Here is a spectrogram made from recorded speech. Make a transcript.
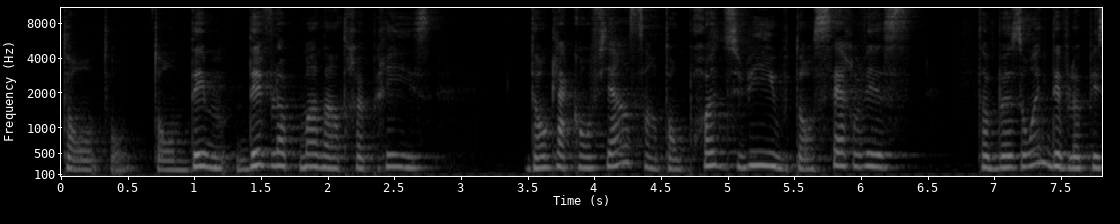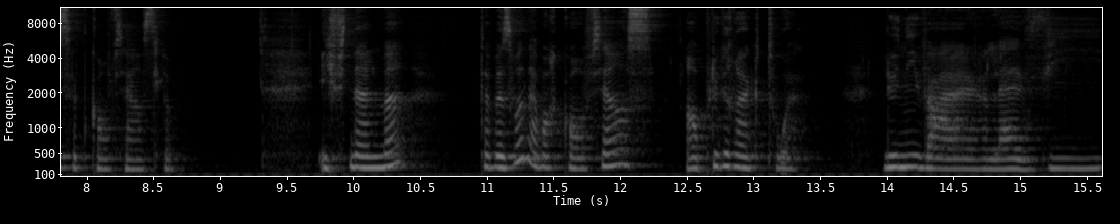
ton, développement d'entreprise. Donc, la confiance en ton produit ou ton service. Tu as besoin de développer cette confiance-là. Et finalement, tu as besoin d'avoir confiance en plus grand que toi. L'univers, la vie,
